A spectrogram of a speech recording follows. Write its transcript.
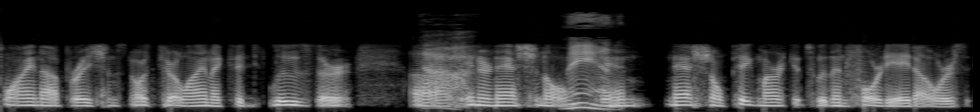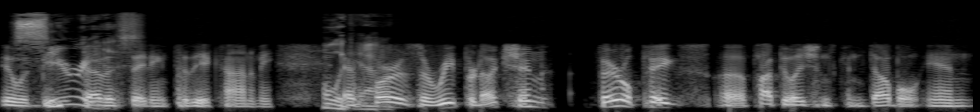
swine operations, North Carolina could lose their uh, international man. and national pig markets within 48 hours. It would Serious? be devastating to the economy. Holy as cow. far as the reproduction, feral pigs uh, populations can double in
